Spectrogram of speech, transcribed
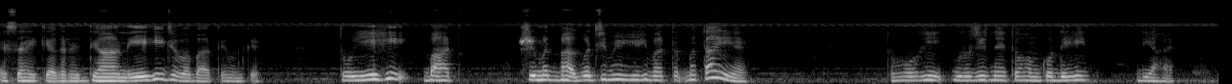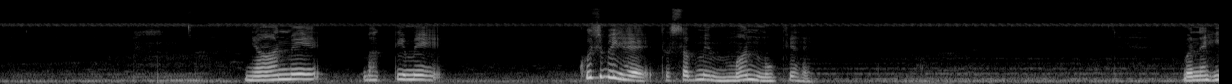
ऐसा है क्या करना ध्यान. यही जवाब आते हैं उनके। तो यही बात श्रीमद् भागवत जी में यही बात बताई है। तो वही गुरु जी ने तो हमको दे ही दिया है। ज्ञान में, भक्ति में कुछ भी है तो सब में मन मुख्य है। मन ही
